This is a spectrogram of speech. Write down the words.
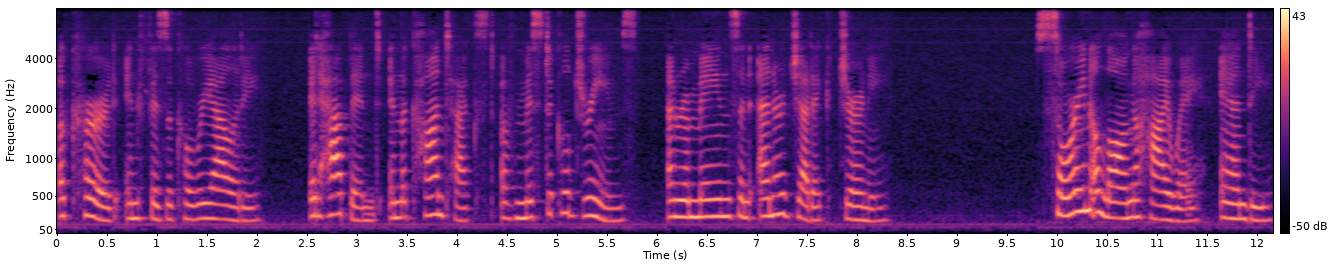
occurred in physical reality. It happened in the context of mystical dreams and remains an energetic journey. Soaring along a highway, Andy,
